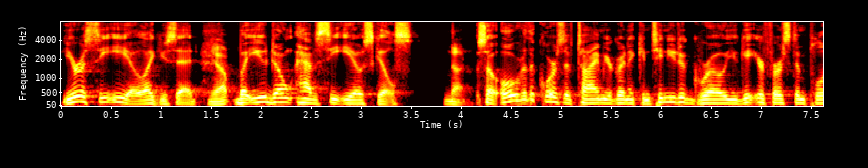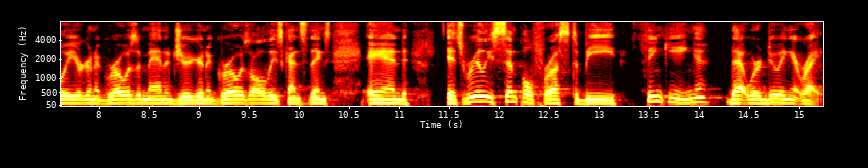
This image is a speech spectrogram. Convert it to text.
you're a CEO, like you said, Yep. but you don't have CEO skills. None. So over the course of time, you're going to continue to grow. You get your first employee. You're going to grow as a manager. You're going to grow as all these kinds of things. And it's really simple for us to be thinking that we're doing it right.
